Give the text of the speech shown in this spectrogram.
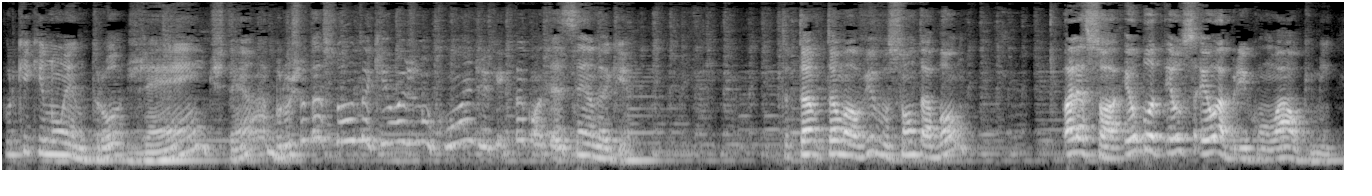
Por que, que não entrou? Gente, tem a bruxa tá solta aqui hoje no Conde. O que, que tá acontecendo aqui? Estamos ao vivo? O som tá bom? Olha só, eu, botei, eu, eu abri com o Alckmin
